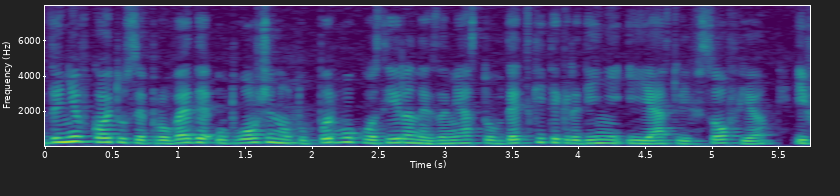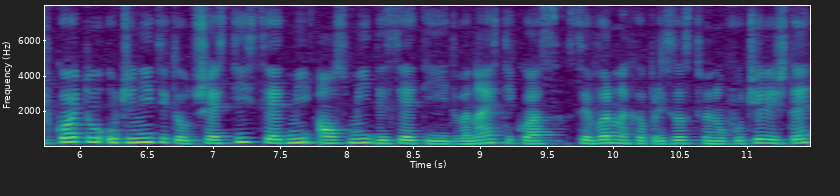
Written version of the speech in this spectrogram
деня, в който се проведе отложеното първо класиране за място в детските градини и ясли в София и в който учениците от 6, 7, 8, 10 и 12 клас се върнаха присъствено в училище,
